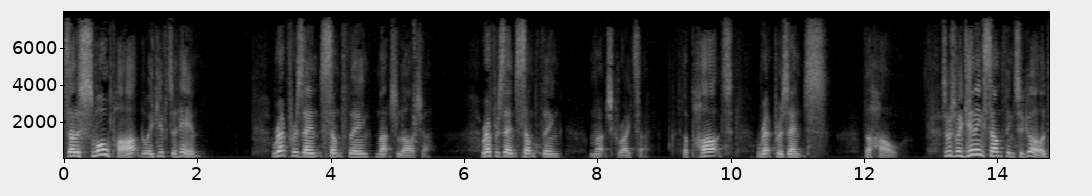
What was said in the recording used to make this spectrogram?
So the small part that we give to Him represents something much larger, represents something much greater. The part represents the whole. So as we're giving something to God,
